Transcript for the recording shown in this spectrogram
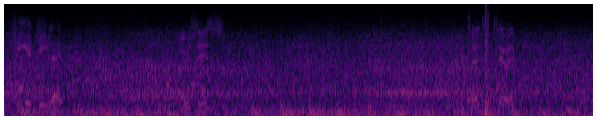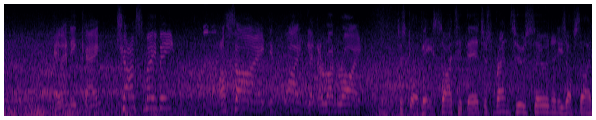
Echiejile. Moses. Returns it to him. Emenike. Chance maybe. Offside. Didn't quite get the run right. Just got to be excited there. Just ran too soon and he's offside.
